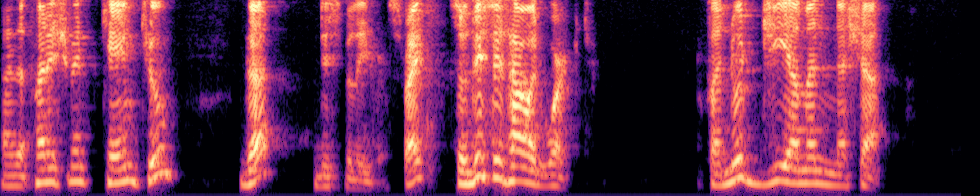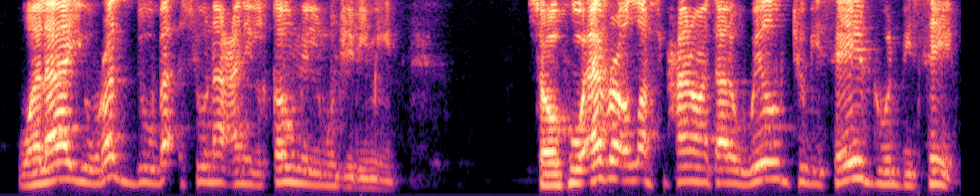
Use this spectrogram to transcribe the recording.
And the punishment came to the disbelievers, right? So this is how it worked. فنجي من نشاء ولا يرد بأسنا عن القوم المجرمين So whoever Allah subhanahu wa ta'ala willed to be saved would be saved.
